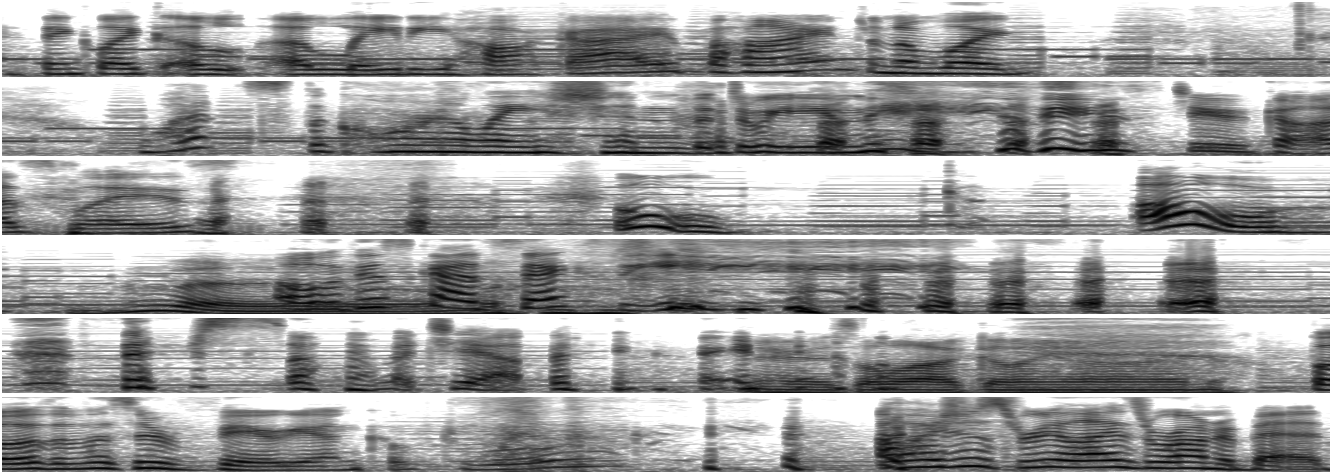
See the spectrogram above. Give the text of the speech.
I think like a, a lady Hawkeye behind. And I'm like, what's the correlation between these, these two cosplays? Ooh. Oh, oh, this got sexy. There's so much happening right now. There's a lot going on. Both of us are very uncomfortable. oh, I just realized we're on a bed.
